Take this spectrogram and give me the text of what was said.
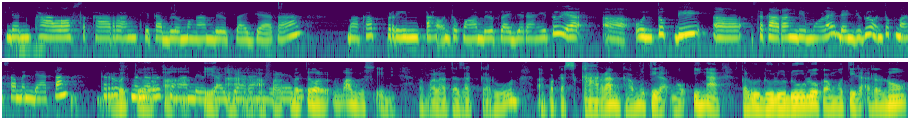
Dan kalau sekarang kita belum mengambil pelajaran, maka perintah untuk mengambil pelajaran itu ya uh, untuk di uh, sekarang dimulai dan juga untuk masa mendatang terus betul, menerus uh, mengambil iya, pelajaran. Afal, gitu. Betul, bagus ini. Afala tazakkarun, apakah sekarang kamu tidak mau ingat? Kalau dulu-dulu kamu tidak renung,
